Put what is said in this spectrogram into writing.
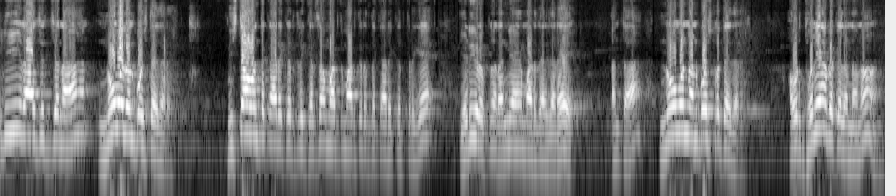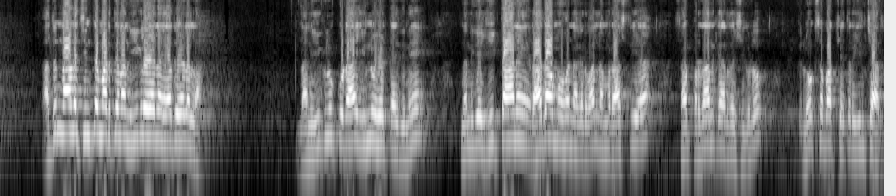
ಇಡೀ ರಾಜ್ಯದ ಜನ ನೋವನ್ನು ಅನುಭವಿಸ್ತಾ ಇದ್ದಾರೆ. ನಿಷ್ಠಾವಂತ ಕಾರ್ಯಕರ್ತರಿಗೆ ಕೆಲಸ ಮಾಡ್ತಾ ಮಾಡ್ತಿರೋಂಥ ಕಾರ್ಯಕರ್ತರಿಗೆ ಯಡಿಯೂರಪ್ಪನವ್ರು ಅನ್ಯಾಯ ಮಾಡ್ತಾ ಇದ್ದಾರೆ ಅಂತ ನೋವನ್ನು ಅನುಭವಿಸ್ಕೊತಾ ಇದ್ದಾರೆ. ಅವ್ರ ಧ್ವನಿ ಆಗಬೇಕಲ್ಲ ನಾನು? ಅದನ್ನು ನಾಳೆ ಚಿಂತೆ ಮಾಡ್ತೇನೆ, ನಾನು ಈಗಲೇ ಹೇಳ, ಯಾವುದು ಹೇಳಲ್ಲ. ನಾನು ಈಗಲೂ ಕೂಡ ಇನ್ನೂ ಹೇಳ್ತಾ ಇದ್ದೀನಿ, ನನಗೆ ಈಗ ತಾನೇ ರಾಧಾಮೋಹನ್ ಅಗರ್ವಾಲ್ ನಮ್ಮ ರಾಷ್ಟ್ರೀಯ ಸ, ಪ್ರಧಾನ ಕಾರ್ಯದರ್ಶಿಗಳು, ಲೋಕಸಭಾ ಕ್ಷೇತ್ರ ಇನ್ಚಾರ್ಜ್,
